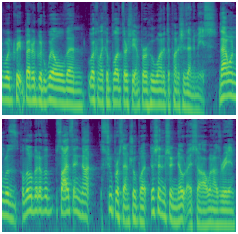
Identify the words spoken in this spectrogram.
would create better goodwill than looking like a bloodthirsty emperor who wanted to punish his enemies. That one was a little bit of a side thing, not super essential, but just an interesting note I saw when I was reading.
